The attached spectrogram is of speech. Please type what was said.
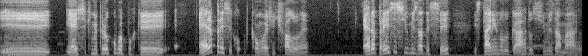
E, e é isso que me preocupa, porque era pra esse, como a gente falou, né? Era pra esses filmes da DC estarem no lugar dos filmes da Marvel.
